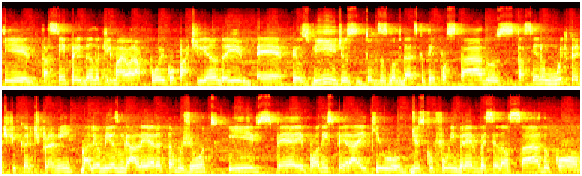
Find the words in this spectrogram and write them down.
que está sempre dando aquele maior apoio, compartilhando aí é, meus vídeos, todas as novidades que eu tenho postado. Está sendo muito gratificante para mim. Valeu mesmo, galera. Tamo junto. E, espere, podem esperar aí que o disco full em breve vai ser lançado com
